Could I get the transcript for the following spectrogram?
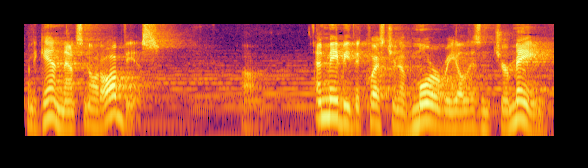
And again, that's not obvious. And maybe the question of more real isn't germane.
